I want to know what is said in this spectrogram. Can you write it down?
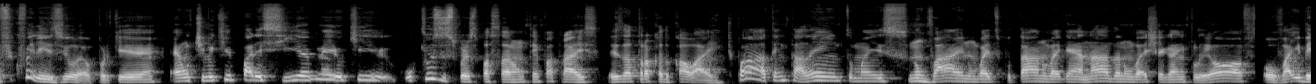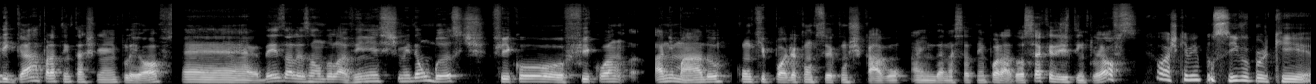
fico feliz, viu, Léo? Porque é um time que parecia meio que o que os Spurs passaram um tempo atrás, desde a troca do Kawhi. Tipo, ah, tem talento, mas não vai, não vai disputar, não vai ganhar nada, não vai chegar em playoffs, ou vai brigar para tentar chegar em playoffs. É, desde a lesão do Lavine, esse time deu um bust. Fico, fico animado com o que pode acontecer com o Chicago ainda nessa temporada. Você acredita em playoffs? Eu acho que é bem possível, porque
